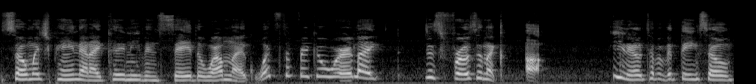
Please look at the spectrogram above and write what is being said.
so much pain that I couldn't even say the word. I'm like, what's the freaking word? Like just frozen, like, uh, you know, type of a thing. So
